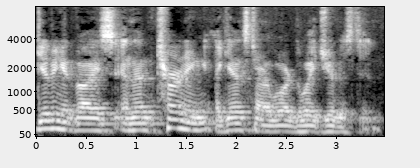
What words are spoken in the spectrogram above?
giving advice and then turning against our Lord the way Judas did.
